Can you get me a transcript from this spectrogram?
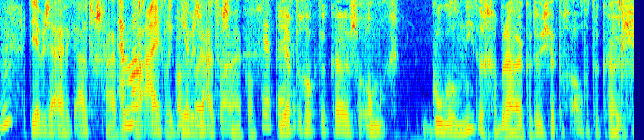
die hebben ze eigenlijk uitgeschakeld. En Maar dat- eigenlijk, die hebben ze uitgeschakeld. Je hebt toch ook de keuze om Google niet te gebruiken. Dus je hebt toch altijd de keuze?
